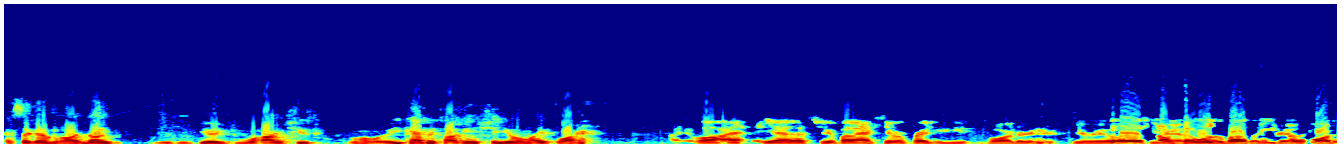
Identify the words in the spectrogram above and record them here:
And second of all, don't you orange juice. Well, you can't be talking shit. You don't like water. I, well, I, yeah, that's true. But I actually have a friend who uses water in her cereal. Uh, She Tomcat, ran what was the a like, you really- water?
